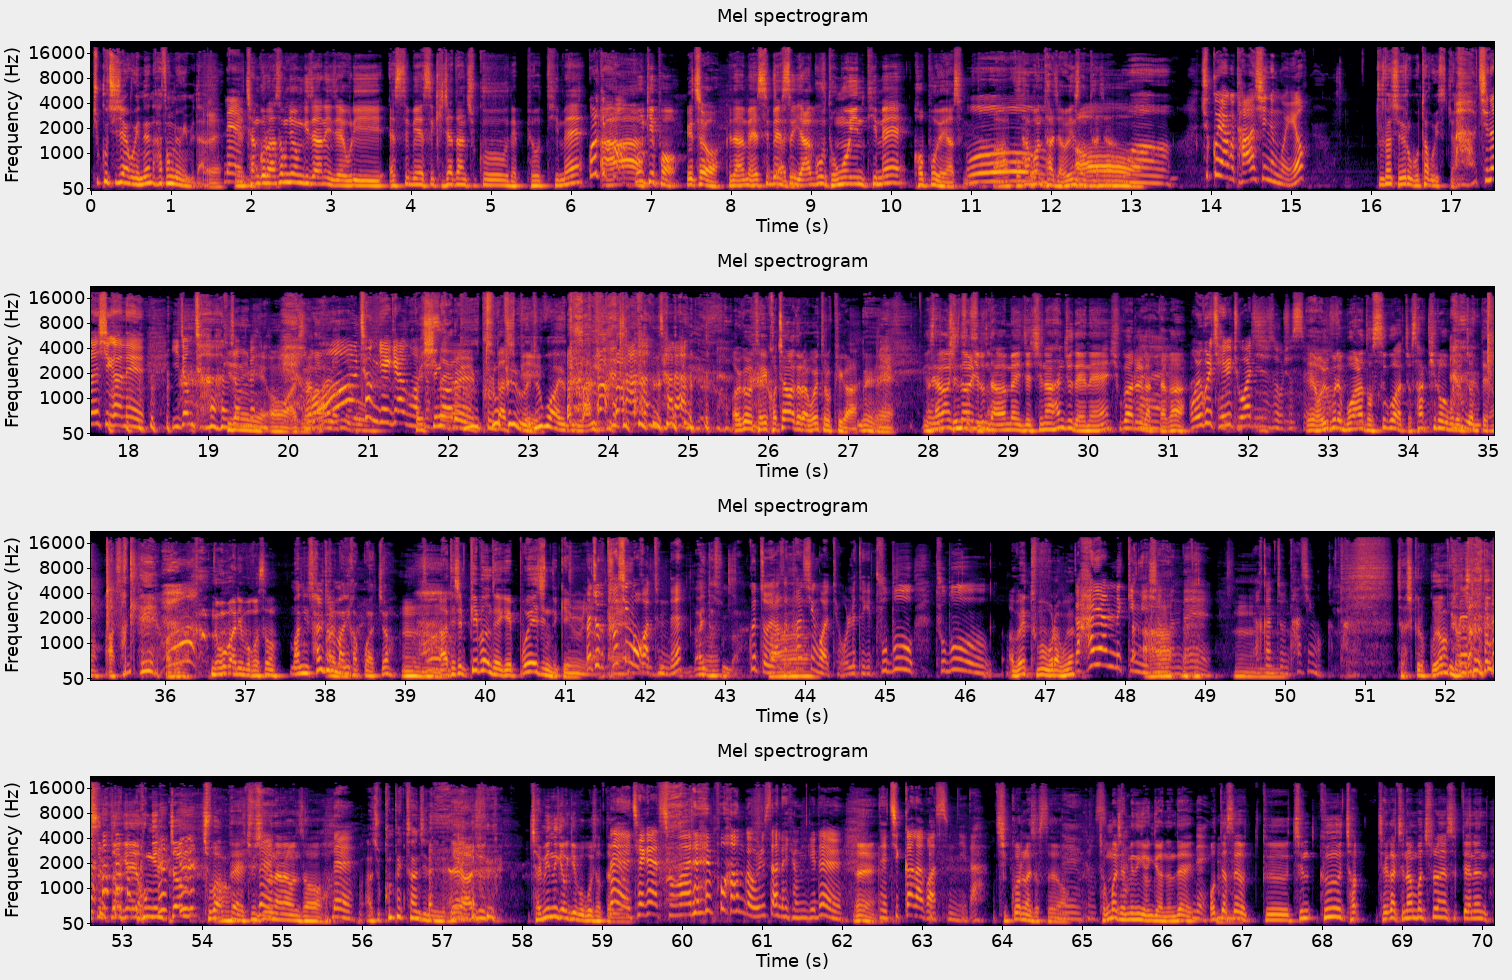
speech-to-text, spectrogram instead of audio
축구 취재하고 있는 하성룡입니다. 네. 네. 네, 참고로 하성룡 기자는 이제 우리 SBS 기자단 축구 대표팀의 골키퍼. 아. 골키퍼. 그렇죠. 그다음에 SBS 야구 동호인 팀의 거포 외야수입니다. 오. 4번 타자, 왼손 아. 타자. 와. 축구 야구 다 하시는 거예요? 둘다 제대로 못 하고 있었죠. 아, 지난 시간에 이정찬 기자님이 어 아주 엄청 얘기하고 거의 가셨어요. 신화를 풀다시피. 왜 들고 와요? 자랑 자랑. 어, 이거 되게 거창하더라고요 트로피가. 네. 네. 네, 상황 신화를. 이룬 다음에 이제 지난 한 주 내내 휴가를 네. 갔다가 얼굴이 제일 좋아지셔서 오셨어요. 예, 얼굴에 뭐 하나 더 쓰고 왔죠. 4kg 쪘대요. 아 사케. 너무 많이 먹어서. 많이 살들을 많이 갖고 왔죠. 음. 아 대신 피부는 되게 뽀얘진 느낌입니다. 아, 좀 타신 것 같은데? 많이 탔습니다. 그쵸? 약간 타신 것 같아요. 원래 되게 두부, 두부, 아, 왜 두부 뭐라고요? 그러니까 하얀 느낌이셨는데, 음. 약간 좀 타신 것 같아요. 자 시끄럽고요. 자, 축덕슬덕의 홍일점 주바페 주시은 네. 아나운서. 네. 아주 컴팩트한 진행이네요. 네, 아주 재밌는 경기 보고 오셨다고요. 네, 제가 주말에 포항과 울산의 경기를 네. 네, 직관하고 왔습니다. 직관을 하셨어요. 네, 그렇습니다. 정말 재밌는 경기였는데 네. 어땠어요? 그진그 저 제가 지난번 출연했을 때는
